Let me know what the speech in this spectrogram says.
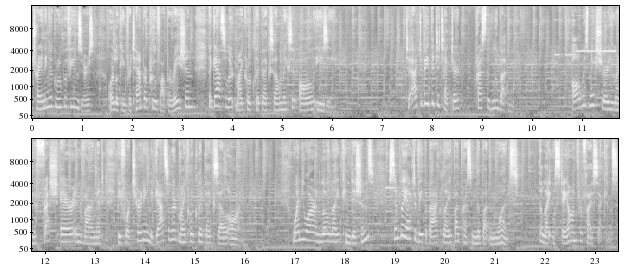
training a group of users, or looking for tamper-proof operation, the Gas Alert MicroClip XL makes it all easy. To activate the detector, press the blue button. Always make sure you are in a fresh air environment before turning the Gas Alert MicroClip XL on. When you are in low light conditions, simply activate the backlight by pressing the button once. The light will stay on for 5 seconds.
